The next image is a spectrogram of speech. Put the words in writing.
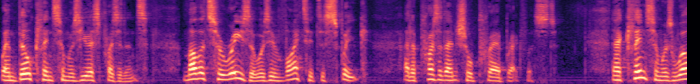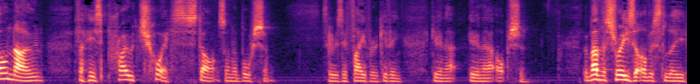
when Bill Clinton was US President, Mother Teresa was invited to speak at a presidential prayer breakfast. Now, Clinton was well known for his pro choice stance on abortion. So he was in favour of giving, giving, that, giving that option. But Mother Teresa obviously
